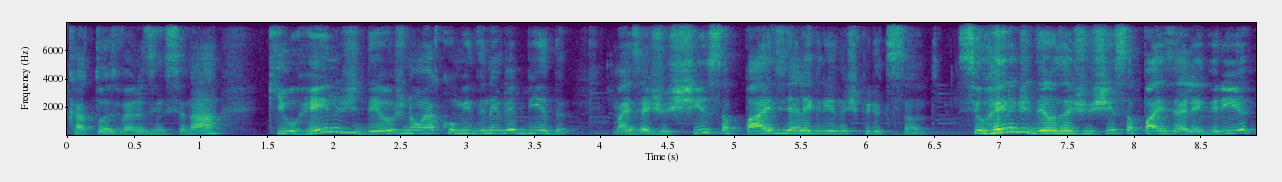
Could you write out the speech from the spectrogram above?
14 vai nos ensinar que o reino de Deus não é comida nem bebida, mas é justiça, paz e alegria no Espírito Santo. Se o reino de Deus é justiça, paz e alegria,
